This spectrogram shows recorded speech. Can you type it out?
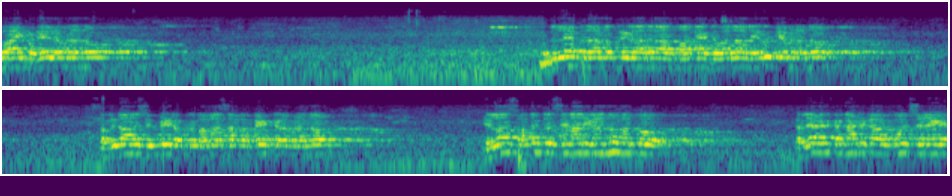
ભાઈ પટેલ રમણનો ಮೊದಲನೇ ಪ್ರಧಾನಮಂತ್ರಿಗಳಾದ ಮಾನ್ಯ ಜವಾಹರ್ಲಾಲ್ ನೆಹರೂಜಿ ಅವರನ್ನು ಸಂವಿಧಾನ ಶಿಲ್ಪಿ ಡಾಕ್ಟರ್ ಬಾಬಾ ಸಾಹೇಬ್ ಅಂಬೇಡ್ಕರ್ ಅವರನ್ನು, ಎಲ್ಲ ಸ್ವಾತಂತ್ರ್ಯ ಸೇನಾನಿಗಳನ್ನು ಮತ್ತು ಕಲ್ಯಾಣ ಕರ್ನಾಟಕ ವಿಮೋಚನೆಗೆ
